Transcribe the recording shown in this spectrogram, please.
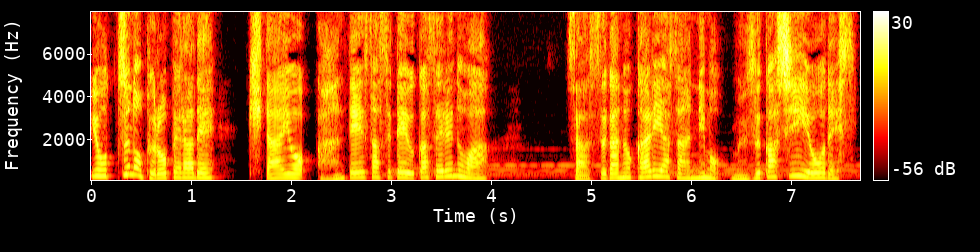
4つのプロペラで機体を安定させて浮かせるのは、さすがの刈谷さんにも難しいようです。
